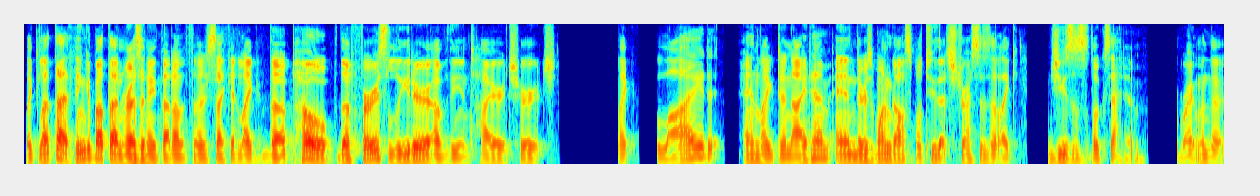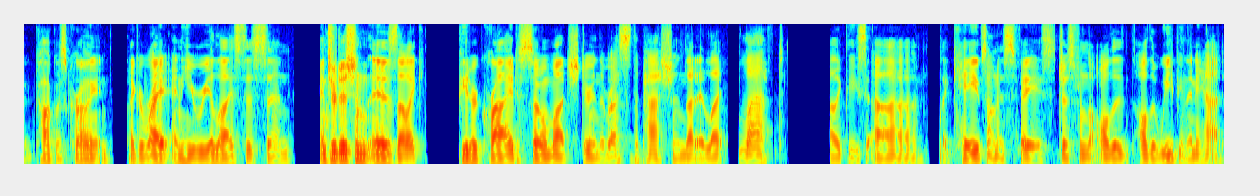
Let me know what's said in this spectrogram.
like let that think about that and resonate that on for a second like the pope the first leader of the entire church like lied and like denied him and there's one gospel too that stresses that like jesus looks at him right when the cock was crowing like right and he realized his sin. And tradition is that like peter cried so much during the rest of the passion that it like left like these uh like caves on his face just from the, all the all the weeping that he had.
